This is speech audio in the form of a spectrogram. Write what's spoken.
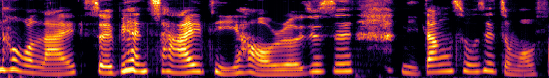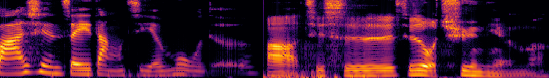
那我来随便插一题好了，就是你当初是怎么发现这一档节目的啊？其实就是我去年嘛。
